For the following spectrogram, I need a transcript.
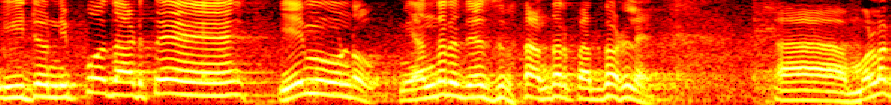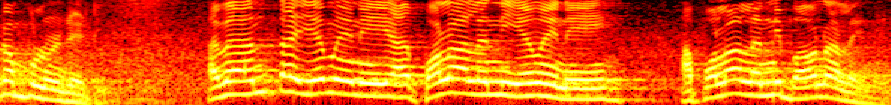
ఇటు నిప్పో దాటితే ఏమీ ఉండవు. మీ అందరి దేశ అందరు పెద్దోళ్ళే. ఆ, ముళ్ళకంపులు ఉండేటి. అవి అంతా ఏమైనాయి? ఆ పొలాలన్నీ ఏమైనాయి? ఆ పొలాలన్నీ భవనాలైనాయి.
